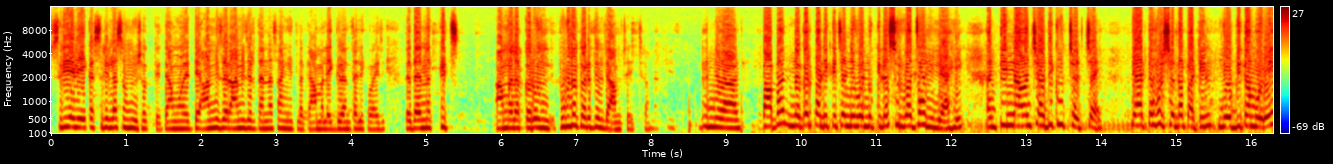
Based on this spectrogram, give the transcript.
स्त्री आणि एका स्त्रीला समजू शकते. त्यामुळे ते आम्ही जर आम्ही जर त्यांना सांगितलं की आम्हाला एक ग्रंथालिका पाहिजे तर त्या नक्कीच आम्हाला करून पूर्ण करतील त्या आमच्या इच्छा. धन्यवाद. बाबा नगरपालिकेच्या निवडणुकीला सुरुवात झालेली आहे आणि तीन नावांची अधिकृत चर्चा आहे. त्यात हर्षदा पाटील योगिता मोरे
